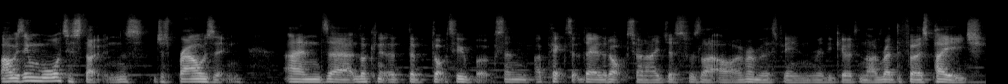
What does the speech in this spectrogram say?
I was in Waterstones just browsing and uh, looking at the, the Doctor Who books, and I picked up Day of the Doctor, and I just was like, oh, I remember this being really good. And I read the first page,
